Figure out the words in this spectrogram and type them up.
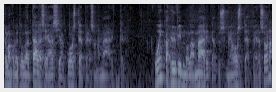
Jolloin me tullaan tällaiseen asiaan kuin ostajapersona määrittely. Kuinka hyvin me ollaan määritelty se meidän ostajapersona,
